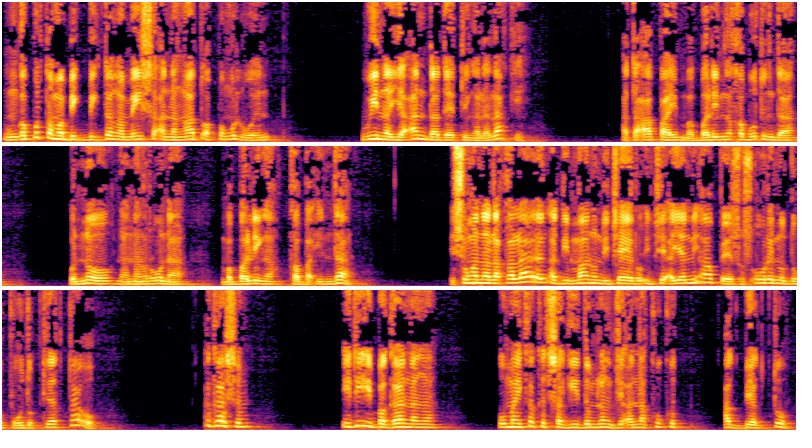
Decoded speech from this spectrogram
Nung gapot na mabigbig da nga may saan na nga to apangulwen, winayaan da deto nga lalaki. At aapay, mabalin nga kabuting da, puno na nang runa, mabalin nga kabainda Isu nga nalakalaeng adimano ni Jairo iti ayan ni Apesos uri no dupudup ti tao. Agasem, idi ibaga na nga, umay ka sagidam lang di anak ko kat agbyag to.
